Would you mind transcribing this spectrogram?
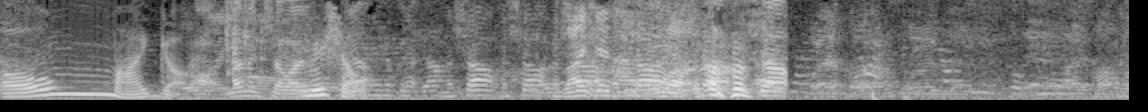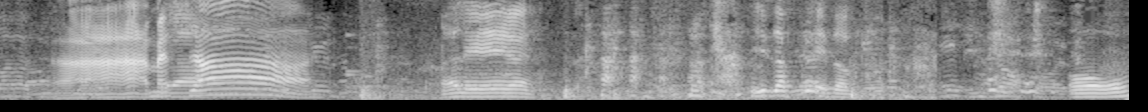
Oh my God, Oh, limoncello. Michelle. Michelle, Michelle, Like it. Michelle. Ah, Michelle. Allez. He's afraid of. Oh,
